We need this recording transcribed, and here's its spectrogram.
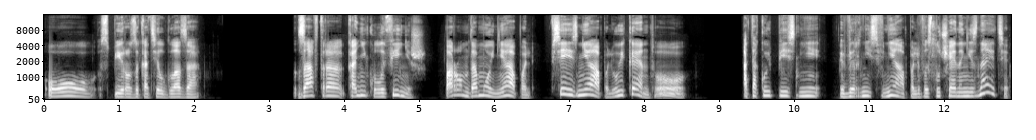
«О!» — Спиро закатил глаза. «Завтра каникулы финиш. Паром домой, Неаполь. Все из Неаполя, уикенд. О!» «А такой песни «Вернись в Неаполь» вы случайно не знаете?»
